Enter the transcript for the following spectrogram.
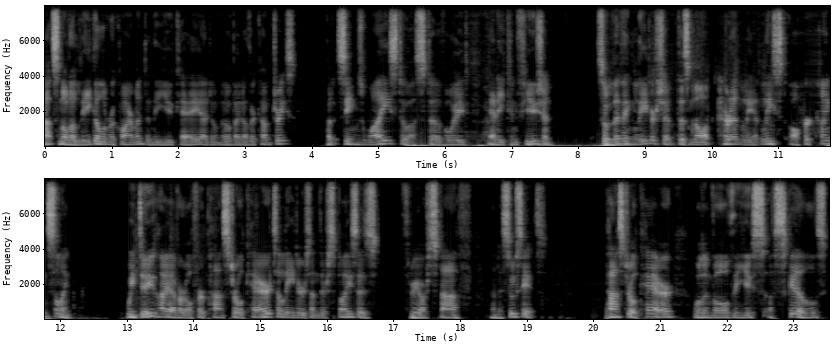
That's not a legal requirement in the UK. I don't know about other countries, but it seems wise to us to avoid any confusion. So, living leadership does not currently, at least, offer counselling. We do, however, offer pastoral care to leaders and their spouses through our staff and associates. Pastoral care will involve the use of skills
